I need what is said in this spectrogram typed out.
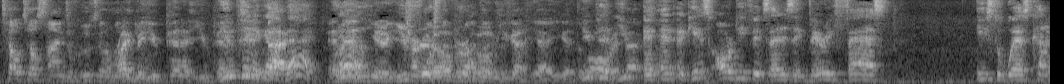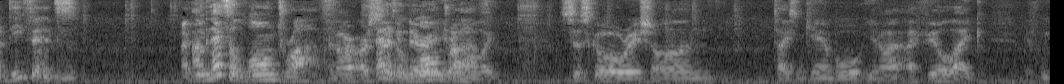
telltale signs of who's going to win. Right, but you pin it, you pin You it, pin to it, got back, back. and Yeah. then you know you, You turn force it over, to boom, you the got yeah, you get the You ball pin, right you, back. and, and against our defense, that is a very fast east to west kind of defense. I, I mean, that's a long drive. and our, our that is a secondary, long you know, drive. like Cisco, Rayshawn, Tyson Campbell, you know, I, I feel like if we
